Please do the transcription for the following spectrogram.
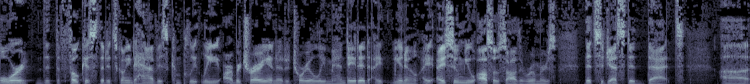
or that the focus that it's going to have is completely arbitrary and editorially mandated. I you know, I, I assume you also saw the rumors that suggested that uh,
